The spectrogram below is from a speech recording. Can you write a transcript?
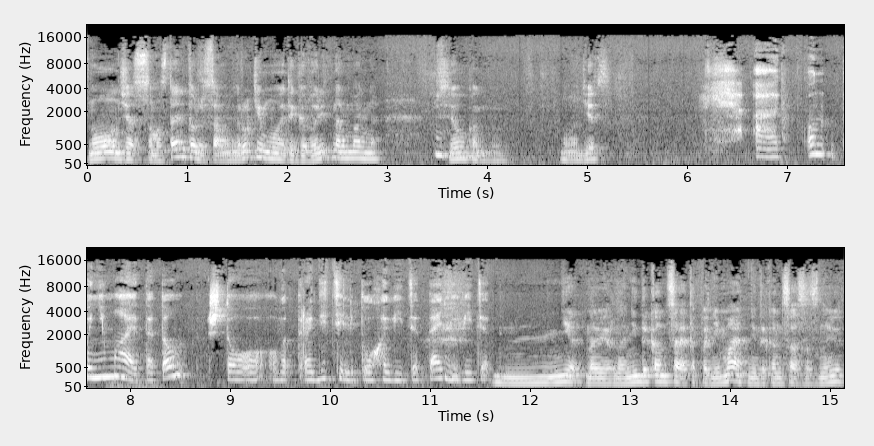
но он сейчас самостоятельно тоже самое, руки моет и говорит нормально. Все, как бы, молодец. А он понимает о том, что вот родители плохо видят, да, не видят. Нет, наверное, не до конца это понимает, не до конца осознает.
